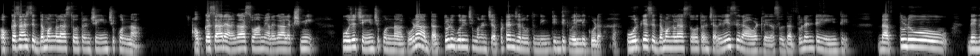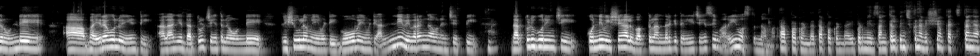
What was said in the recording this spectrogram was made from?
ఒక్కసారి సిద్ధమంగళ స్తోత్రం చేయించుకున్న ఒక్కసారి అనగా స్వామి అనగా లక్ష్మి పూజ చేయించుకున్నా కూడా దత్తుడి గురించి మనం చెప్పటం జరుగుతుంది ఇంటింటికి వెళ్ళి కూడా. ఊరికే సిద్ధమంగళ స్తోత్రం చదివేసి రావట్లేదు. అసలు దత్తుడు అంటే ఏంటి? దత్తుడు దగ్గర ఉండే ఆ భైరవులు ఏంటి? అలాగే దత్తుడి చేతిలో ఉండే త్రిశూలం ఏమిటి? గోవు ఏమిటి? అన్ని వివరంగా మనం చెప్పి దత్తుడి గురించి కొన్ని విషయాలు భక్తులందరికీ తెలియచేసి మరీ వస్తున్నాం మనం. తప్పకుండా తప్పకుండా. ఇప్పుడు మీరు సంకల్పించుకున్న విషయం ఖచ్చితంగా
